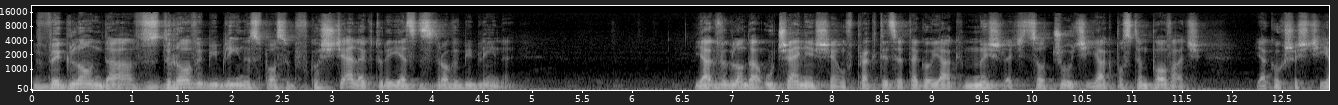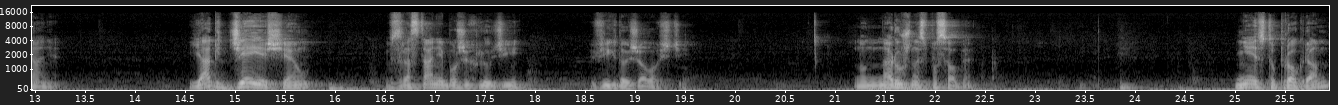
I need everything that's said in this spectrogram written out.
wygląda w zdrowy biblijny sposób w kościele, który jest zdrowy biblijny? Jak wygląda uczenie się w praktyce tego, jak myśleć, co czuć, jak postępować? Jako chrześcijanie. Jak dzieje się wzrastanie Bożych ludzi w ich dojrzałości? No, na różne sposoby. Nie jest to program,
